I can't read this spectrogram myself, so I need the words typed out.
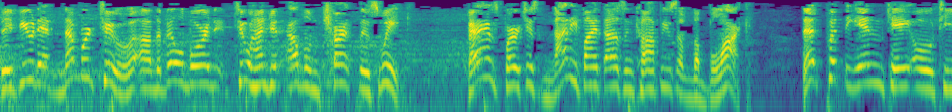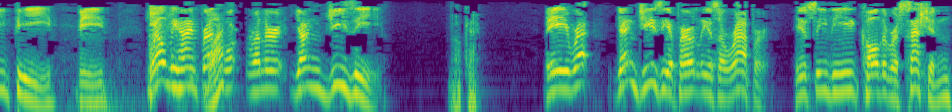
debuted at number two on the Billboard 200 album chart this week. Fans purchased 95,000 copies of The Block. That put the NKOTB feed well behind front runner Young Jeezy. Okay. The ra- Young Jeezy apparently is a rapper. His CD called The Recession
